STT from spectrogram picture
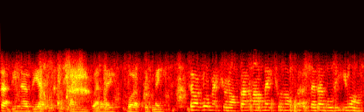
certainly nobody ever complains when they work with me. So I will make you an offer, and I'll make you an offer at the level that you want.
